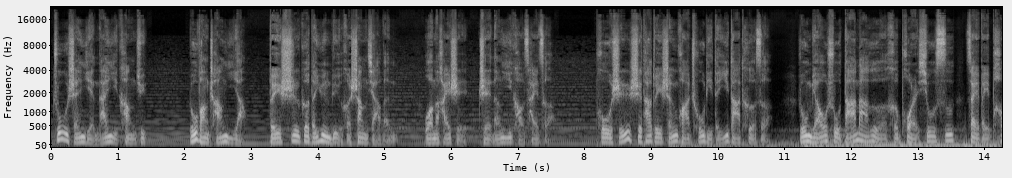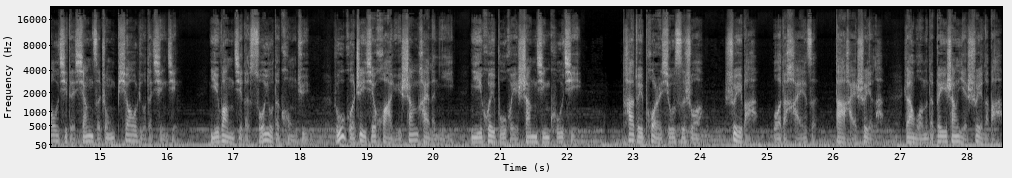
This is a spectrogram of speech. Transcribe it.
诸神也难以抗拒。如往常一样，对诗歌的韵律和上下文，我们还是只能依靠猜测。朴实是他对神话处理的一大特色。如描述达纳厄和珀尔修斯在被抛弃的箱子中漂流的情景，你忘记了所有的恐惧。如果这些话语伤害了你，你会不会伤心哭泣？他对珀尔修斯说：“睡吧，我的孩子。大海睡了，让我们的悲伤也睡了吧。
